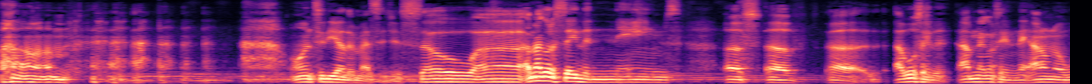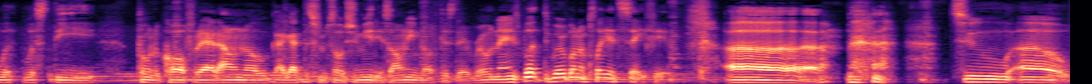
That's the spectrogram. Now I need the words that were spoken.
Um, on to the other messages. So, uh, I'm not going to say the names of, of uh, I will say that I'm not going to say the name. I don't know what, what's the protocol for that. I don't know. I got this from social media, so I don't even know if this their real names. But we're gonna play it safe here. Uh, to uh,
